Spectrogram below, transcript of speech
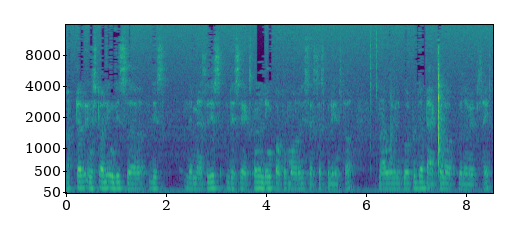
After installing this uh, this the messages this external link pop-up module is successfully installed. Now we will go to the backend of the website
